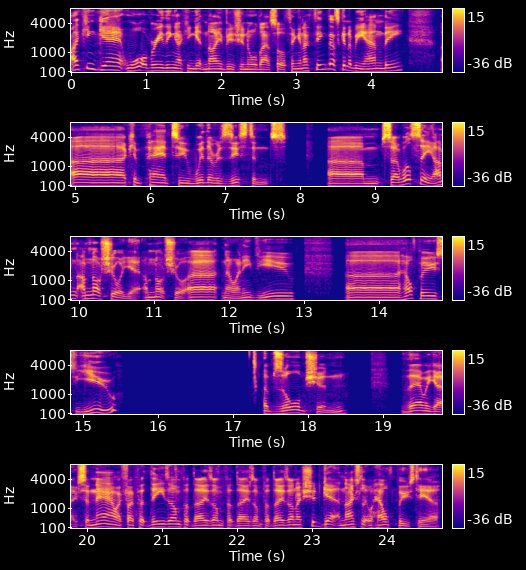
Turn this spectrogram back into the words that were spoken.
I can get water breathing, I can get night vision, all that sort of thing, and I think that's going to be handy uh, compared to wither resistance. Um, so we'll see. I'm I'm not sure yet. I'm not sure. Uh, no, I need you. Uh, health boost. You absorption. There we go. So now if I put these on, put those on, put those on, put those on, I should get a nice little health boost here,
